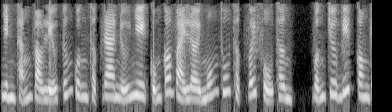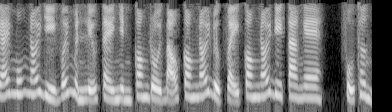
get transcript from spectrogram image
nhìn thẳng vào liễu tướng quân thật ra nữ nhi cũng có vài lời muốn thú thật với phụ thân, vẫn chưa biết con gái muốn nói gì với mình. Liễu tề nhìn con rồi bảo con nói được vậy con nói đi ta nghe, phụ thân,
